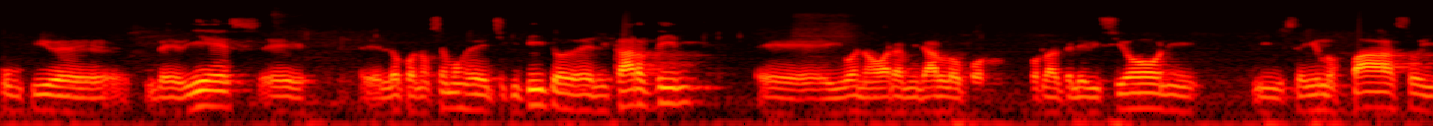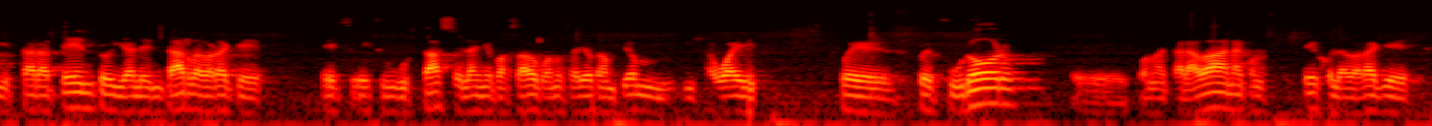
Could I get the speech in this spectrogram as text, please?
un pibe de 10, eh, lo conocemos desde chiquitito, desde el karting, y bueno, ahora mirarlo por, por la televisión y, y seguir los pasos y estar atento y alentar, la verdad que es, es un gustazo. El año pasado cuando salió campeón, Villaguay fue, fue furor, eh, con la caravana, con los festejos, la verdad que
